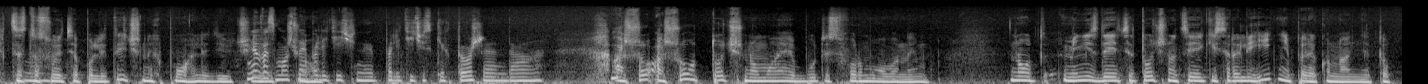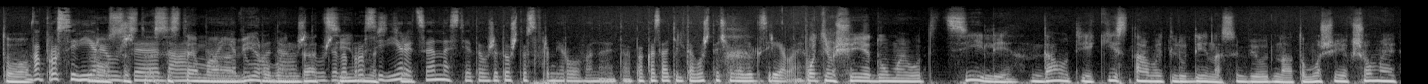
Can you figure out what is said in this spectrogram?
Це стосується політичних поглядів. Чи ну, возможно, чого? политичных, политических тоже, да. А що, а що точно має бути сформованим? Ну, от, мені здається, точно це якісь релігійні переконання, тобто Вопросы веры ну, уже, систе- да, система да, я думаю, веровань, да, да, что уже вопросы ценности. веры, ценности, это уже то, что сформировано, это показатель того, что человек зрелый. Потім ще я думаю, от цілі, да, от які ставить людина собі одна. Тому що якщо ми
